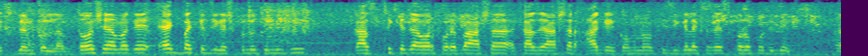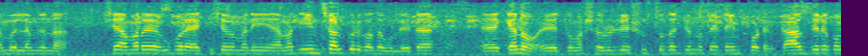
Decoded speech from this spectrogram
এক্সপ্লেন করলাম। তখন সে আমাকে এক বাক্যে জিজ্ঞেস করল, তুমি কি কাজ থেকে যাওয়ার পরে বা আসা, কাজে আসার আগে কখনো ফিজিক্যাল এক্সারসাইজ করো প্রতিদিন? আমি বললাম যে না। সে আমার উপরে এক হিসেবে মানে আমাকে ইনসাল্ট করে কথা বলল। এটা কেন? তোমার শরীরের সুস্থতার জন্য তো এটা ইম্পর্টেন্ট কাজ যেরকম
